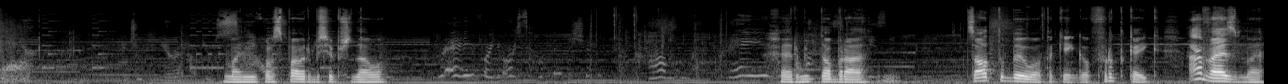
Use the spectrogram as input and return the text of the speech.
far. Did you hear how you Manipul's sound? Power by się przydało. Hermit, dobra. Co tu było takiego? Fruitcake. A wezmę.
